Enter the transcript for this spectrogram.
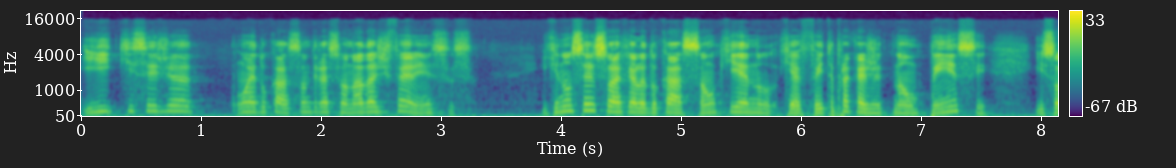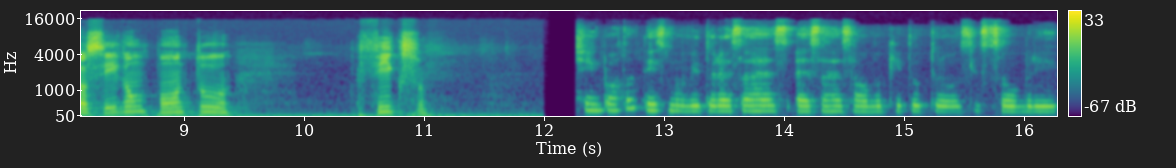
e que seja uma educação direcionada às diferenças. E que não seja só aquela educação que é, no, que é feita para que a gente não pense e só siga um ponto fixo. Achei importantíssimo, Vitor, essa, essa ressalva que tu trouxe sobre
